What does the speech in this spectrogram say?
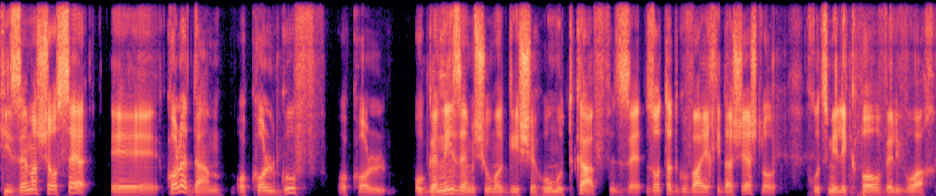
כי זה מה שעושה אה, כל אדם, או כל גוף, או כל אורגניזם שהוא מרגיש שהוא מותקף, זה, זאת התגובה היחידה שיש לו, חוץ מלקפוא ולברוח.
